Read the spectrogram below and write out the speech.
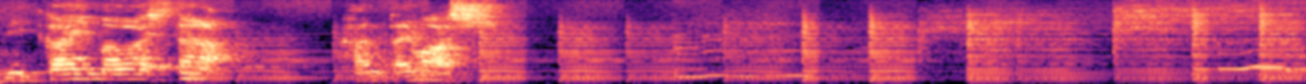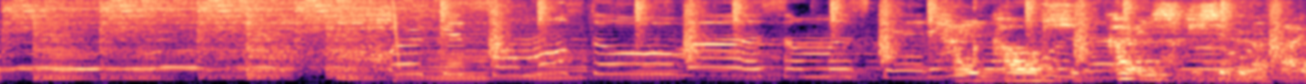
う。2回回したら反対回し。体幹をしっかり意識してください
